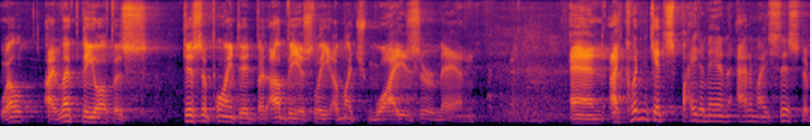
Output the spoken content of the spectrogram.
Well, I left the office disappointed, but obviously a much wiser man. And I couldn't get Spider Man out of my system.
